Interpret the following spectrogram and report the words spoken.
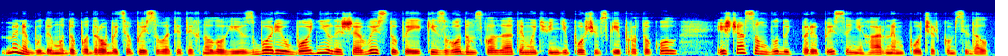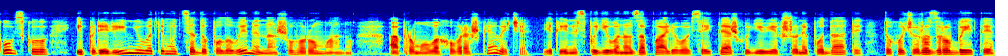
Ми не будемо до подробиць описувати технологію зборів, бо одні лише виступи, які згодом складатимуть Фіндіпошівський протокол, і з часом будуть переписані гарним почерком Сідалковського і прирівнюватимуться до половини нашого роману. А промова Ховрашкевича, який несподівано запалювався і теж хотів, якщо не подати, то хоч розробити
